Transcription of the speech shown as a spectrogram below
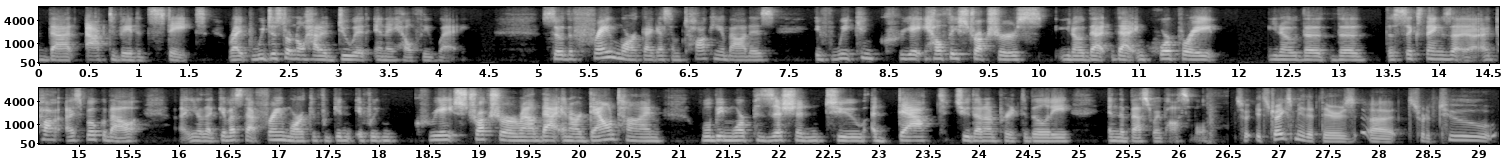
that activated state, right? we just don't know how to do it in a healthy way. So the framework I guess I'm talking about is if we can create healthy structures, you know, that that incorporate, you know, the the the six things that I talk I spoke about, uh, you know, that give us that framework. If we can if we can create structure around that in our downtime, we'll be more positioned to adapt to that unpredictability in the best way possible. So it strikes me that there's uh, sort of two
